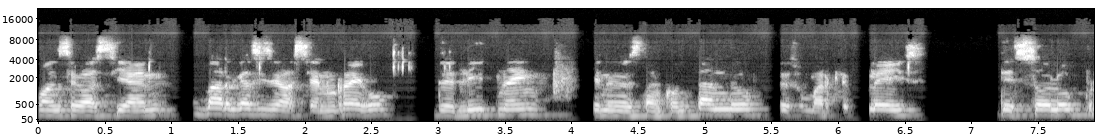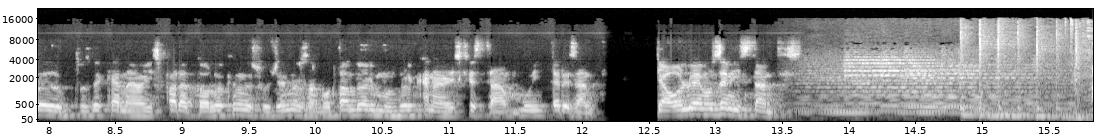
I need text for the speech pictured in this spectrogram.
Juan Sebastián Vargas y Sebastián Urrego de Lead9, que nos están contando de su marketplace de solo productos de cannabis para todo lo que nos escuchan, nos están contando del mundo del cannabis que está muy interesante. Ya volvemos en instantes.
